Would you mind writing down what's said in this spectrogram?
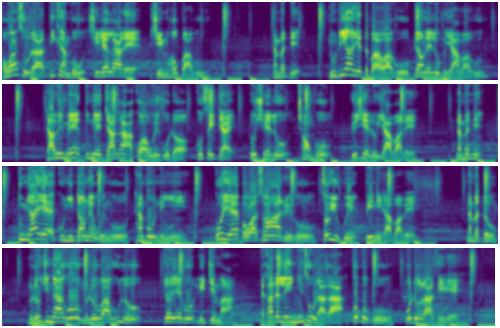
ဘဝဆိုတာသီးခံဖို့ခြေလဲလာတဲ့အချိန်မဟုတ်ပါဘူးနံပါတ်1လူတစ်ယောက်ရဲ့တဘာဝကိုပြောင်းလဲလို့မရပါဘူးဒါပေမဲ့သူနဲ့ကြားကအကွာအဝေးကိုတော့ကိုယ်စိတ်ကြိုက်တိုးချဲလို့ခြောင်ဖို့ရွေးချယ်လို့ရပါတယ်နံပါတ်2သူများရဲ့အကူအညီတောင်းတဲ့ဝင်ကိုထမ်းဖို့နေရင်ကိုယ့်ရဲ့ဘဝဆွမ်းအားတွေကိုစုပ်ယူခွင့်ပေးနေတာပါပဲနံပါတ်3မလိုချင်တာကိုမလိုပါဘူးလို့ပြောရဲဖို့လေ့ကျင့်ပါတခါတလေညှင်းဆိုတာကကိုယ့်ကိုယ်ကိုပိုတိုးလာစေတယ်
